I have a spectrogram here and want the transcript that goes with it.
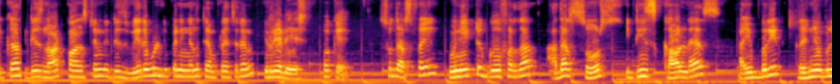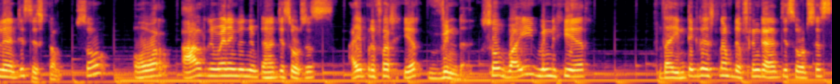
Because it is not constant it is variable depending on the temperature and irradiation. Okay so that's why we need to go for the other source. It is called as hybrid renewable energy system. So over all remaining energy sources i prefer here wind. So why wind here? The integration of different energy sources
